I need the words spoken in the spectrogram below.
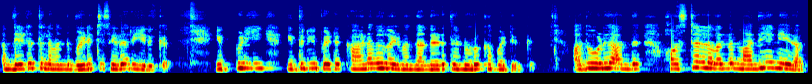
அந்த இடத்துல வந்து வெடிச்சு சிதறி இருக்கு. இப்படி இத்தனை பேர்ட்ட கனவுகள் வந்து அந்த இடத்துல நொறுக்கப்பட்டிருக்கு. அதோடு அந்த ஹாஸ்டல்ல வந்து மதிய நேரம்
